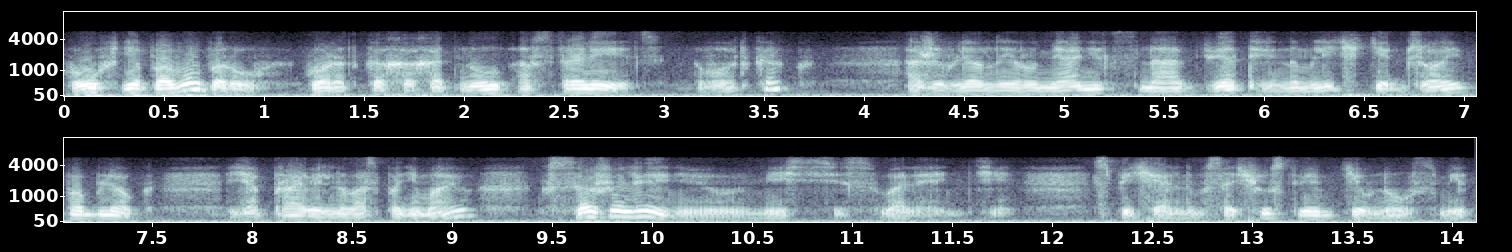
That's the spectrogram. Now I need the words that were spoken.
«Кухня по выбору», — коротко хохотнул австралиец. «Вот как?» Оживленный румянец на обветренном личке Джой поблек. «Я правильно вас понимаю?» «К сожалению, миссис Валенти», — с печальным сочувствием кивнул Смит.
